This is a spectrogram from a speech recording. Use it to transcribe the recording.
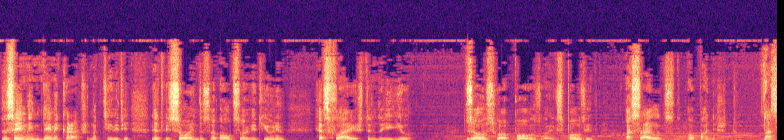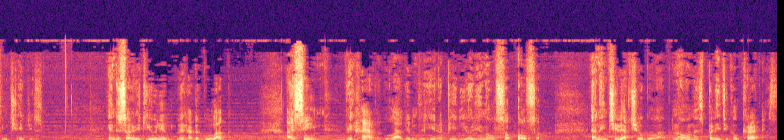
The same endemic corruption activity that we saw in the old Soviet Union has flourished in the EU. Those who oppose or expose it are silenced or punished. Nothing changes. In the Soviet Union, we had a gulag. I think we have a gulag in the European Union also, also an intellectual gulag known as political correctness.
